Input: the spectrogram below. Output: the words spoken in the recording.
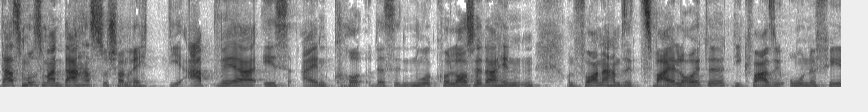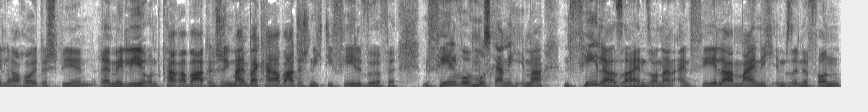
Das muss man, da hast du schon recht. Die Abwehr ist ein, Ko das sind nur Kolosse da hinten. Und vorne haben sie zwei Leute, die quasi ohne Fehler heute spielen: Remeli und Karabatic. Ich meine bei Karabatic nicht die Fehlwürfe. Ein Fehlwurf muss gar nicht immer ein Fehler sein, sondern ein Fehler meine ich im Sinne von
